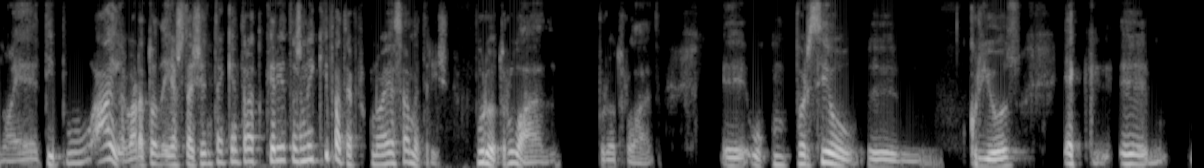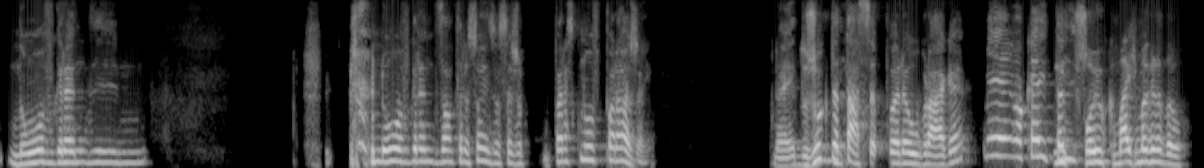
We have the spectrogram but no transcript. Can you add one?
Não é tipo, ai, agora toda esta gente tem que entrar de caretas na equipa, até porque não é essa a matriz. Por outro lado, por outro lado, o que me pareceu eh, curioso é que eh, não houve grande não houve grandes alterações, ou seja, parece que não houve paragem. Não é? Do jogo da taça para o Braga, é ok, estamos, Isso foi o que mais me agradou.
